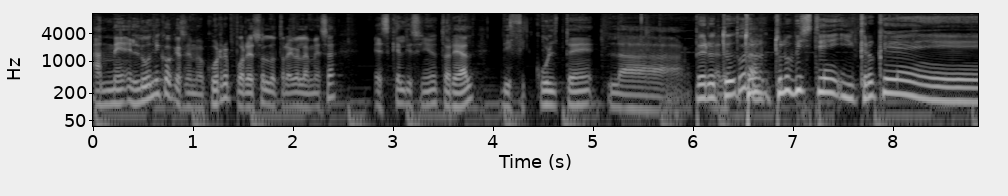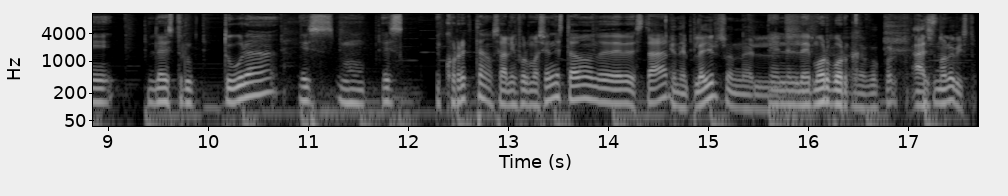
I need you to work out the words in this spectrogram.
A mí- el único que se me ocurre, por eso lo traigo a la mesa, es que el diseño editorial dificulte la. Pero la tú, tú, tú lo viste y creo que la estructura es, mm, es correcta. O sea, la información está donde debe de estar. ¿En el Players o en el. En el de Morborg? Ah, eso no lo he visto.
